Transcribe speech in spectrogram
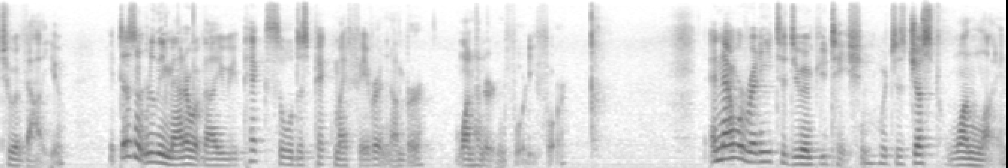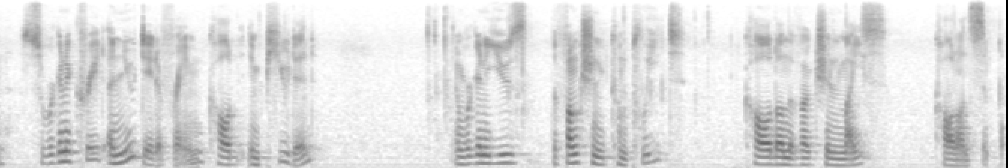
to a value. It doesn't really matter what value we pick, so we'll just pick my favorite number, 144. And now we're ready to do imputation, which is just one line. So we're going to create a new data frame called imputed, and we're going to use the function complete called on the function mice called on simple.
